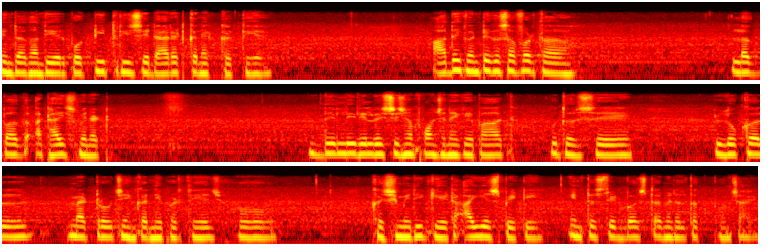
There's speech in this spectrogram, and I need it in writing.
Indira Gandhi airport T three से डायरेक्ट कनेक्ट करती है। आधे घंटे का सफ़र था, लगभग 28 मिनट। दिल्ली रेलवे स्टेशन पहुँचने के बाद उधर से लोकल मेट्रो चेंज करनी पड़ती है, जो Kashmiri gate I S B T inter state bus terminal तक पहुँचाए।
